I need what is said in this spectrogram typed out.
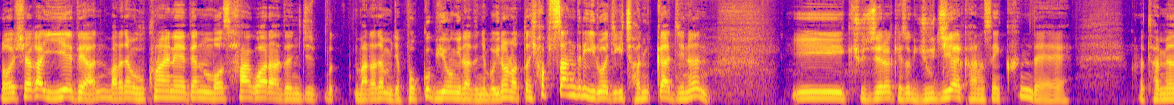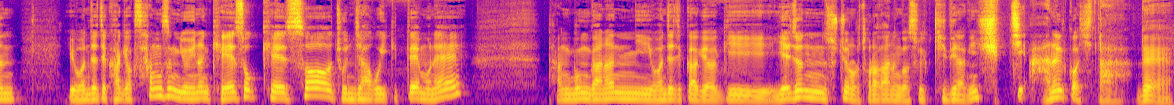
러시아가 이에 대한 말하자면 우크라이나에 대한 뭐 사과라든지 뭐 말하자면 이제 복구 비용이라든지 뭐 이런 어떤 협상들이 이루어지기 전까지는 이 규제를 계속 유지할 가능성이 큰데 그렇다면 이 원자재 가격 상승 요인은 계속해서 존재하고 있기 때문에 당분간은 이 원자재 가격이 예전 수준으로 돌아가는 것을 기대하기는 쉽지 않을 것이다. 네.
